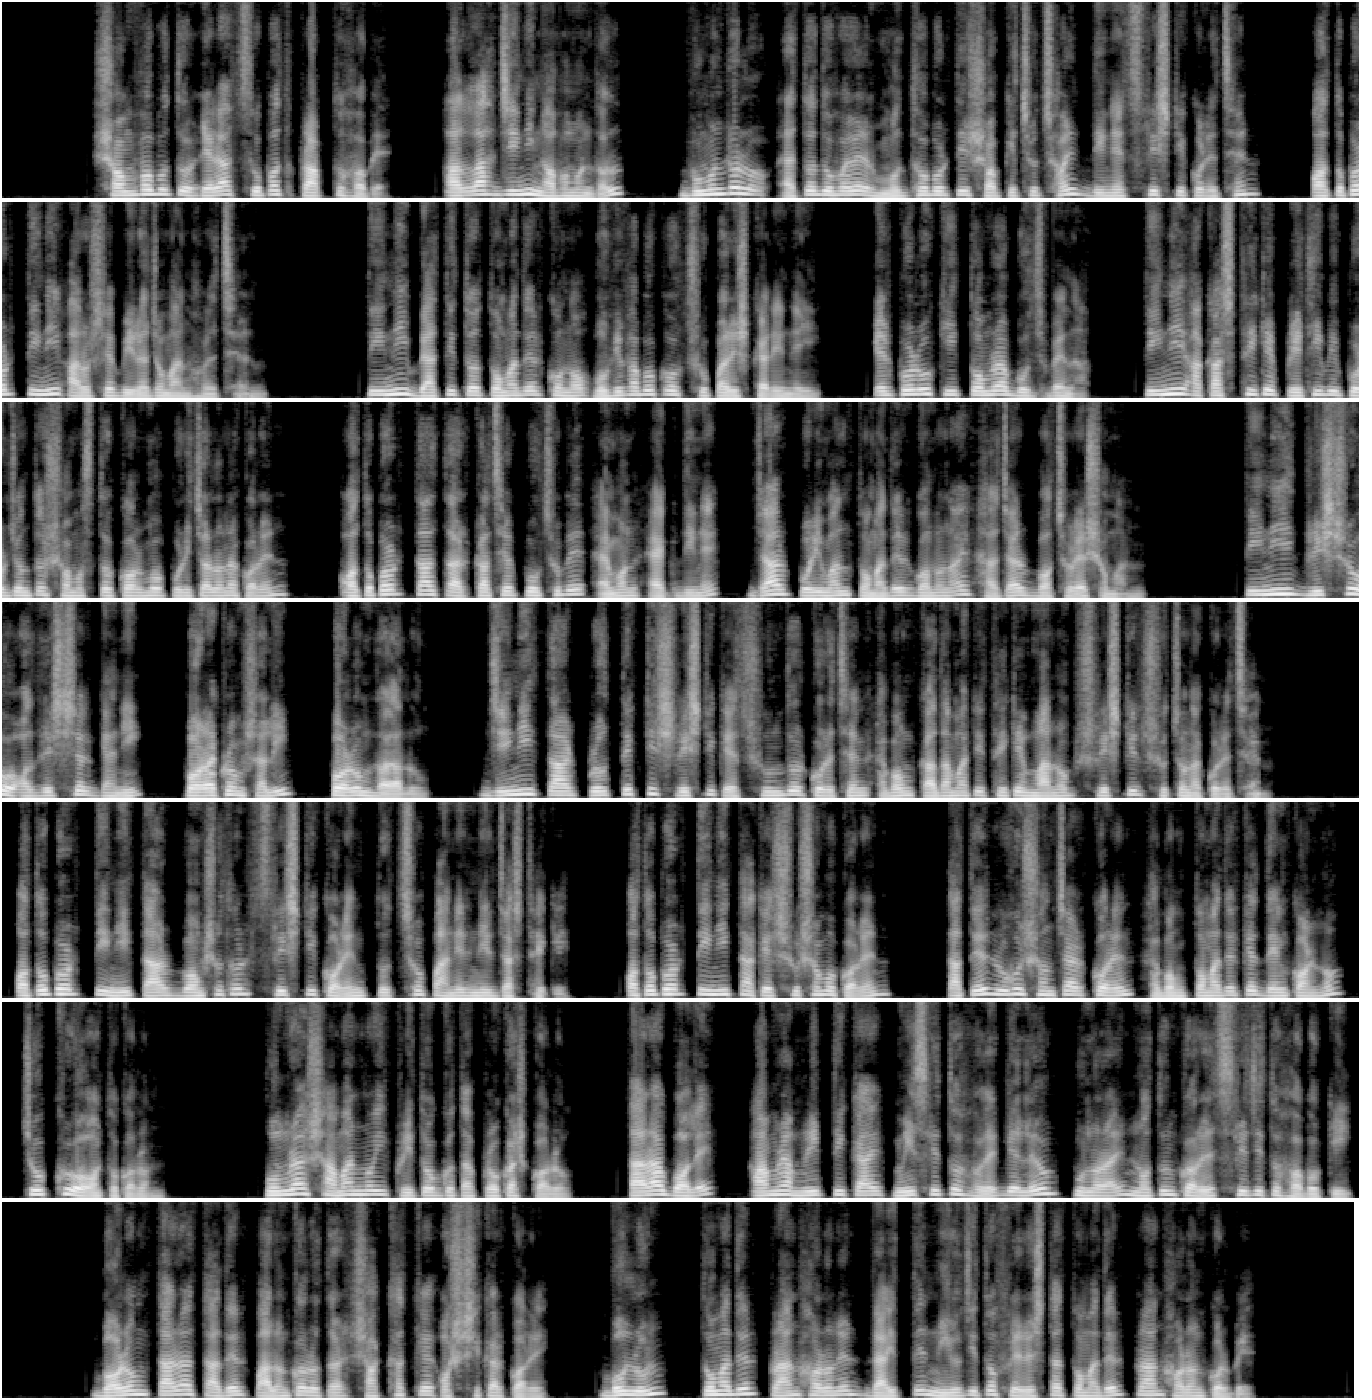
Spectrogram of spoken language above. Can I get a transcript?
সম্ভবত এরা সুপথ প্রাপ্ত হবে। আল্লাহ যিনি নবমণ্ডল ভূমণ্ডল এত দুবারের মধ্যবর্তী সবকিছু ছয় দিনের সৃষ্টি করেছেন, অতপর তিনি আরশে বিরাজমান হয়েছেন। তিনি ব্যতীত তোমাদের কোনো অভিভাবক ও সুপারিশকারী নেই। এরপরও কি তোমরা বুঝবে না? তিনি আকাশ থেকে পৃথিবী পর্যন্ত সমস্ত কর্ম পরিচালনা করেন, অতপর তা তার কাছে পৌঁছবে এমন একদিনে যার পরিমাণ তোমাদের গণনায় হাজার বছরের সমান। তিনি দৃশ্য ও অদৃশ্যের জ্ঞানী, পরাক্রমশালী, পরম দয়ালু। যিনি তার প্রত্যেকটি সৃষ্টিকে সুন্দর করেছেন এবং কাদামাটি থেকে মানব সৃষ্টির সূচনা করেছেন। অতপর তিনি তার বংশধর সৃষ্টি করেন তুচ্ছ পানির নির্যাস থেকে। অতপর তিনি তাকে সুষম করেন, তাতে রুহ সঞ্চার করেন এবং তোমাদেরকে দেন কর্ণ চক্ষু ও অন্তকরণ। তোমরা সামান্যই কৃতজ্ঞতা প্রকাশ করো। তারা বলে, আমরা মৃত্তিকায় মিশ্রিত হয়ে গেলেও পুনরায় নতুন করে সৃজিত হব কি? বরং তারা তাদের পালনকরতার সাক্ষাৎকে অস্বীকার করে। বলুন তোমাদের প্রাণ হরণের দায়িত্বে নিয়োজিত ফেরেশতা তোমাদের প্রাণ হরণ করবে।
